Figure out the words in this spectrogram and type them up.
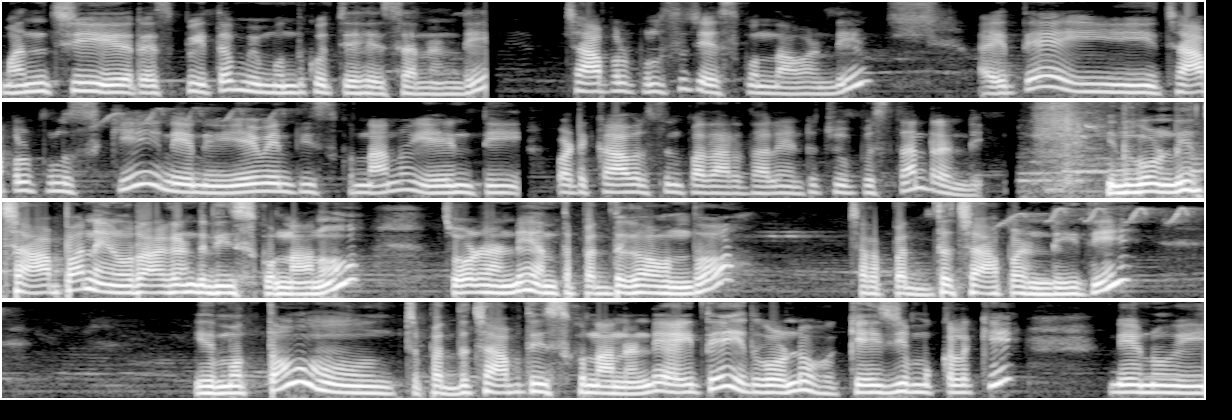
మంచి రెసిపీతో మీ ముందుకు వచ్చేసానండి చేపల పులుసు చేసుకుందామండి. అయితే ఈ చేపల పులుసుకి నేను ఏమేమి తీసుకున్నాను ఏంటి వాటికి కావాల్సిన పదార్థాలు ఏంటో చూపిస్తాను రండి. ఇదిగోండి చేప నేను రాగండి తీసుకున్నాను. చూడండి ఎంత పెద్దగా ఉందో. చాలా పెద్ద చేప అండి ఇది. ఇది మొత్తం పెద్ద చేప తీసుకున్నానండి. అయితే ఇదిగోండి ఒక కేజీ ముక్కలకి నేను ఈ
